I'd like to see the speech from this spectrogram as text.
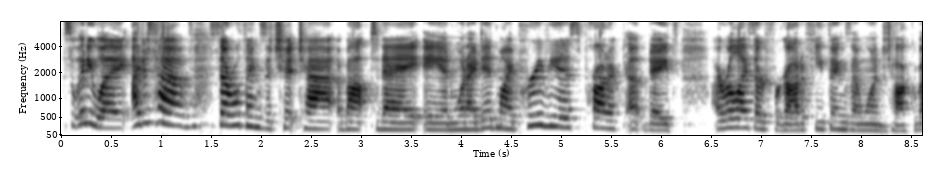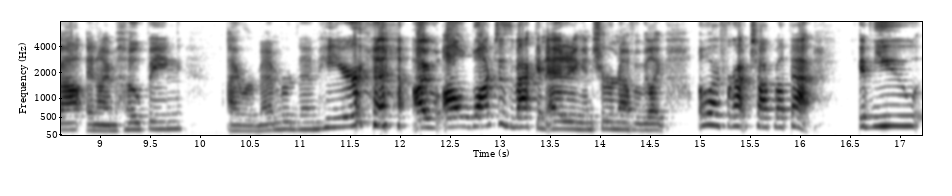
so anyway, I just have several things to chit-chat about today, and when I did my previous product updates, I realized I forgot a few things I wanted to talk about, and I'm hoping I remembered them here. I, will watch this back in editing and sure enough, it'll be like, oh, I forgot to talk about that. If you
